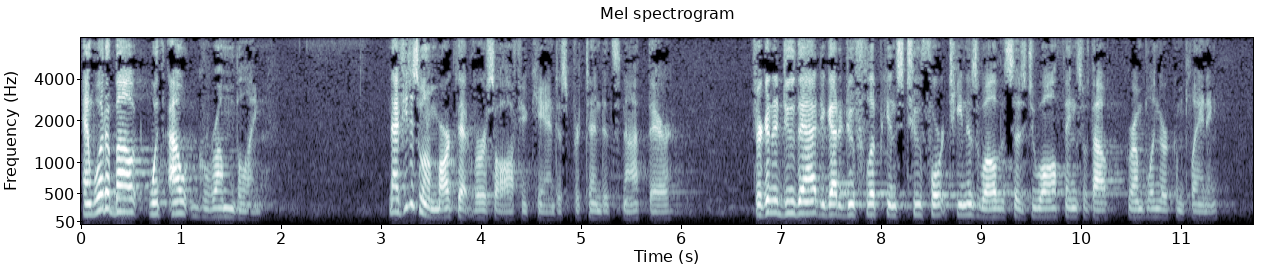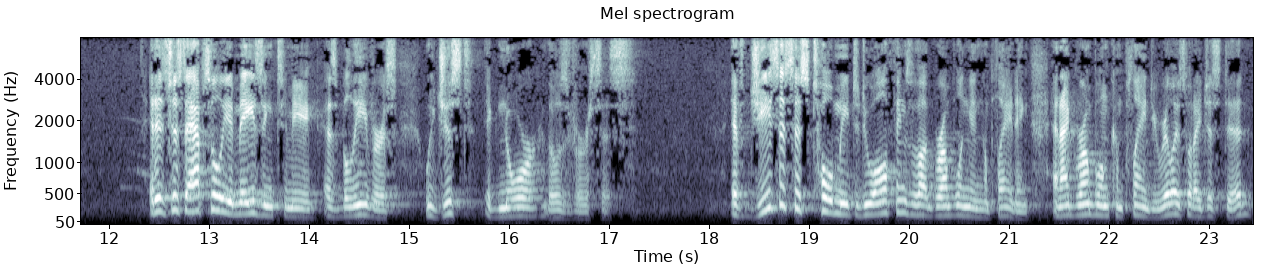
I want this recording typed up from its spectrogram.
And what about without grumbling? Now, if you just want to mark that verse off, you can. Just pretend it's not there. If you're going to do that, you've got to do Philippians 2:14 as well that says do all things without grumbling or complaining. It is just absolutely amazing to me as believers, we just ignore those verses. If Jesus has told me to do all things without grumbling and complaining, and I grumble and complain, do you realize what I just did?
